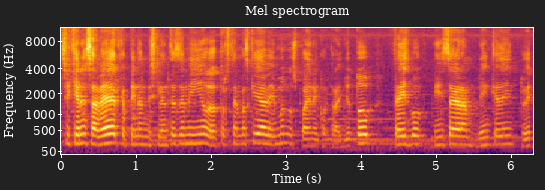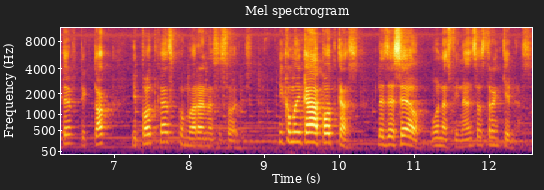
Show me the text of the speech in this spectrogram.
si quieren saber qué opinan mis clientes de mí o de otros temas que ya vimos, nos pueden encontrar en YouTube, Facebook, Instagram, LinkedIn, Twitter, TikTok y podcast como harán asesores. Y como en cada podcast, les deseo unas finanzas tranquilas.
